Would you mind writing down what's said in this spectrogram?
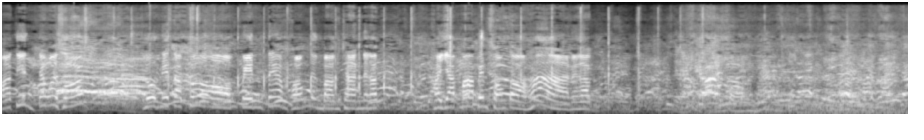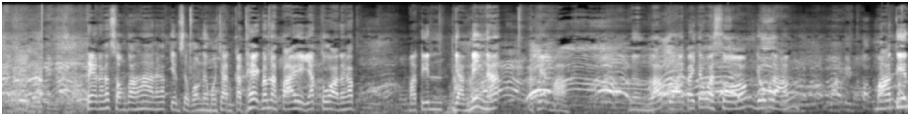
มาตินจังหวะสองลูกนี้ตะกร้อออกเป็นแต้มของหนึ่งบางชันนะครับ ขยับมาเป็น 2 ต่อ 5 นะครับแต้มนะครับ 2 ต่อ 5 นะครับ เกมเสิร์ฟของหนึ่งบางชันกระแทกน้ำหนักไปยัดตัวนะครับ มาตินอย่างนิ่งนะฮะกระแทกมาหนึ่งรับไหลไปจังหวะสองโยงหลัง มาตินต้องมาร์ติน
